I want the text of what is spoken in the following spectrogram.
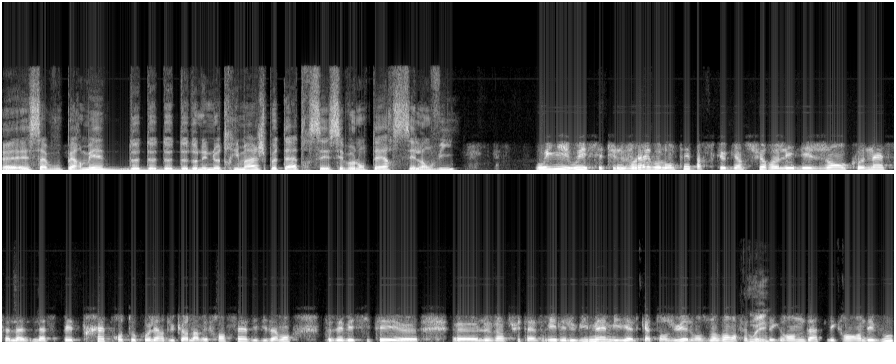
euh, et ça vous permet de, de, de, de donner une autre image peut-être, c'est volontaire, c'est l'envie? Oui, oui, c'est une vraie volonté parce que bien sûr les, les gens connaissent la- l'aspect très protocolaire du cœur de l'armée française. Évidemment, vous avez cité euh, euh, le 28 avril et le 8 mai, mais il y a le 14 juillet, le 11 novembre, en fait, Oui. les grandes dates, les grands rendez-vous.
